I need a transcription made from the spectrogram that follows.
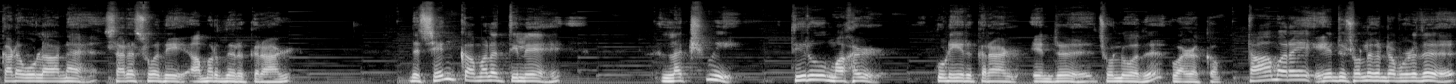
கடவுளான சரஸ்வதி அமர்ந்திருக்கிறாள். இந்த செங்கமலத்திலே லக்ஷ்மி திருமகள் குடியிருக்கிறாள் என்று சொல்லுவது வழக்கம். தாமரை என்று சொல்லுகின்ற பொழுது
